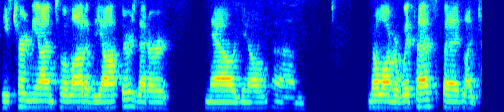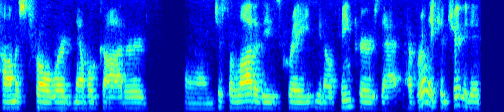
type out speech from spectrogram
He's turned me on to a lot of the authors that are now, you know, um, no longer with us, but like Thomas Troward, Neville Goddard, um, just a lot of these great, you know, thinkers that have really contributed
